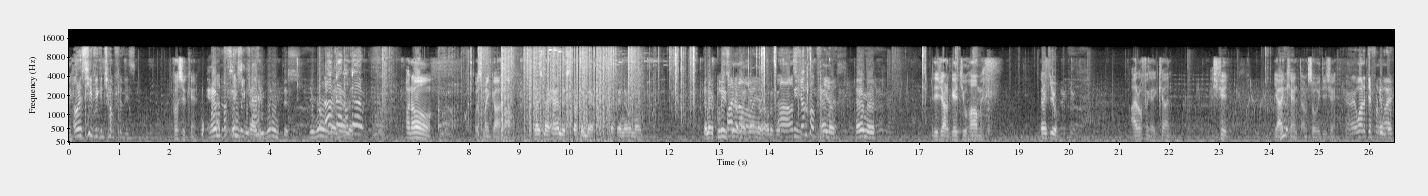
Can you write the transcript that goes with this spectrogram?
I wanna see if you can jump through this. Of course you can. My hammer's don't in think there you can. You ruined this. You ruined my Look out, hammer. look out! Oh no! Where's my gun? Oh. Guys, my hand is stuck in there. Okay, never mind. Can I please Find grab my another way. hammer out of it? Uh, let's Please. jump up hammer. here. Hammer. DJ, I'll get you home. Thank you. I don't think I can. Shit. Yeah, I can't. I'm sorry, DJ. Alright, I want a different way.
